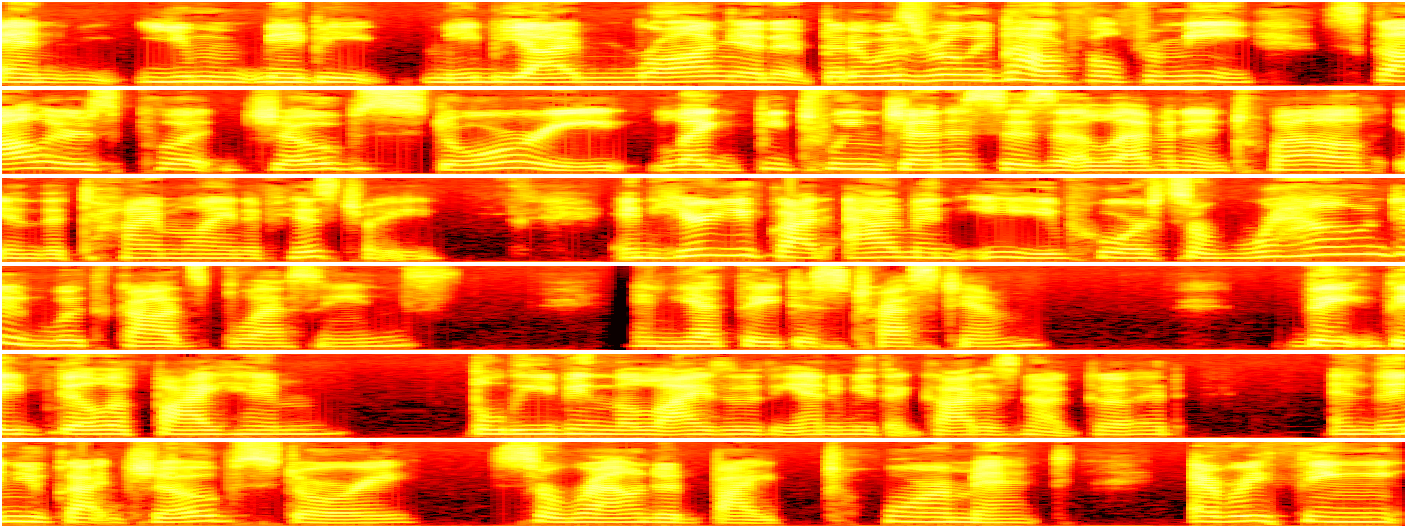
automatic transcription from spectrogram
and you maybe maybe I'm wrong in it, but it was really powerful for me. Scholars put Job's story like between Genesis 11 and 12 in the timeline of history. And here you've got Adam and Eve who are surrounded with God's blessings and yet they distrust him. They they vilify him, believing the lies of the enemy that God is not good. And then you've got Job's story surrounded by torment, everything,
